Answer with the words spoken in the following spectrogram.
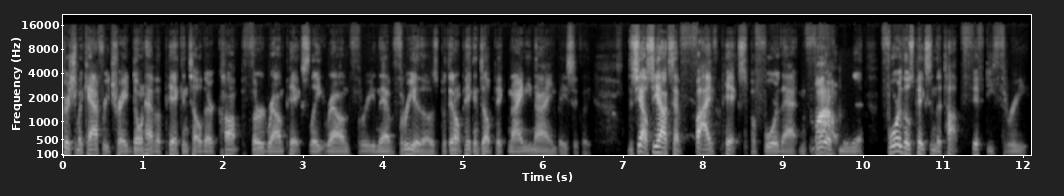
Christian McCaffrey trade, don't have a pick until their comp third round picks, late round three, and they have three of those, but they don't pick until pick 99, basically. The Seattle Seahawks have five picks before that, and four, wow. of, the, four of those picks in the top 53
